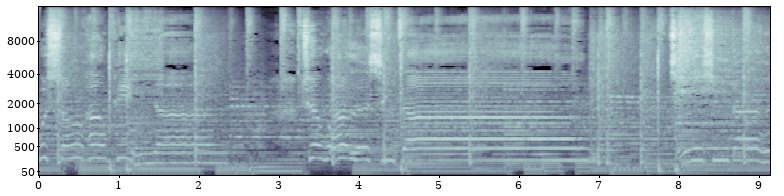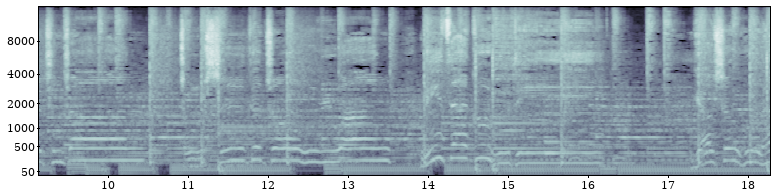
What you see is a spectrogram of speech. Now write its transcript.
我收好皮囊，却忘了心脏。精心的成长。总是各种欲望，你在谷底高声呼喊，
